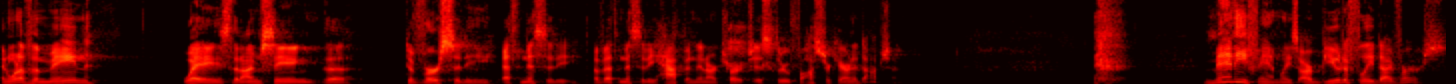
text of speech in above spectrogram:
And one of the main ways that I'm seeing the diversity, ethnicity of ethnicity happen in our church is through foster care and adoption. Many families are beautifully diverse,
